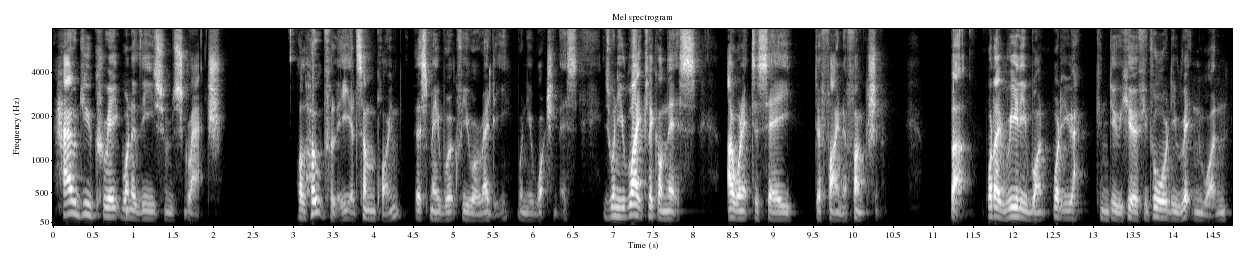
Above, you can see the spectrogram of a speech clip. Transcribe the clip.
how do you create one of these from scratch? Well, hopefully at some point, this may work for you already when you're watching this, is when you right click on this, I want it to say define a function. But what I really want, what you can do here, if you've already written one,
